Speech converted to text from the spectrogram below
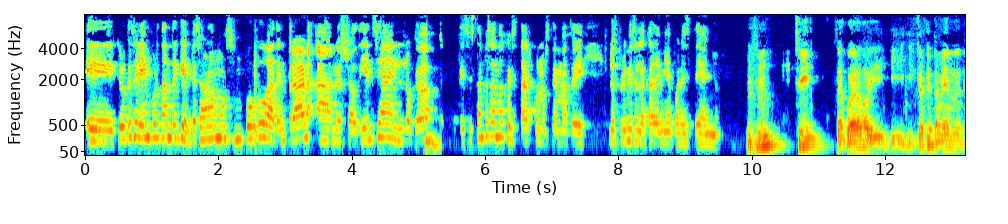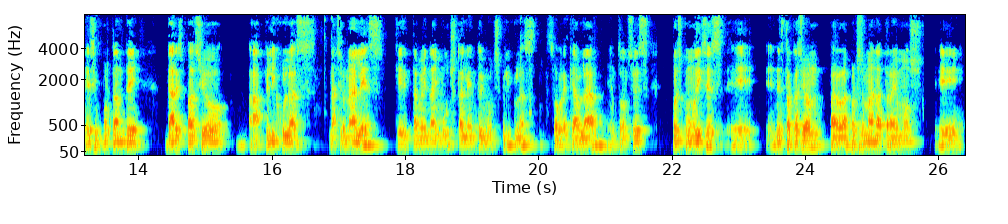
eh, creo que sería importante que empezáramos un poco a adentrar a nuestra audiencia en lo que va, que se está empezando a gestar con los temas de los premios de la Academia para este año. Uh -huh. Sí, de acuerdo, y, y, y creo que también es importante dar espacio a películas nacionales, que también hay mucho talento y muchas películas sobre qué hablar. Entonces, pues como dices, eh, en esta ocasión, para la próxima semana traemos eh,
